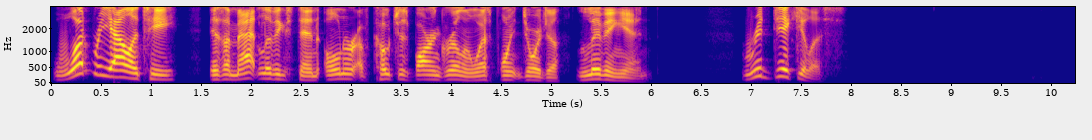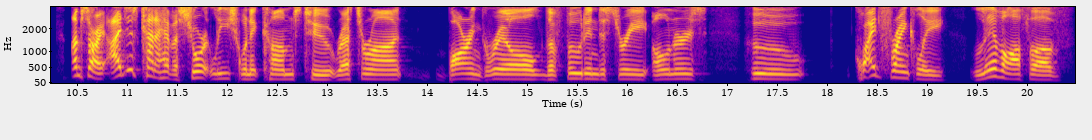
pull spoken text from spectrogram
What reality is a Matt Livingston, owner of Coach's Bar and Grill in West Point, Georgia, living in? Ridiculous. I'm sorry, I just kind of have a short leash when it comes to restaurant, bar and grill, the food industry owners who, quite frankly, live off of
